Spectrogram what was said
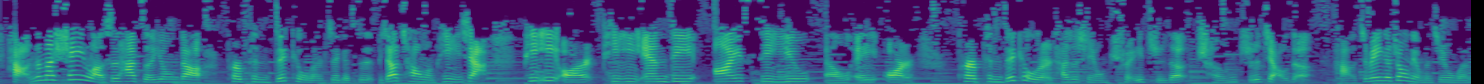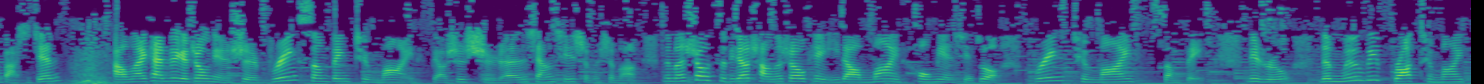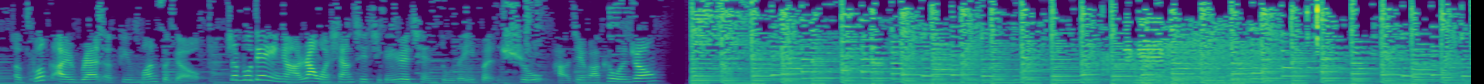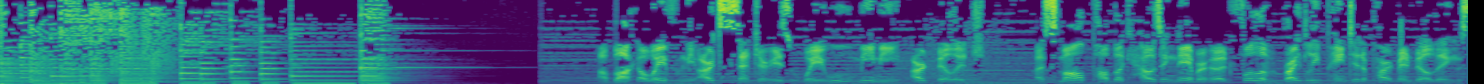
好，那么 Shane 老师他则用到 perpendicular 这个字，比较长，我们拼一下 p e r p e n d i c u l a r。perpendicular 它是形容垂直的、成直角的。好，这边一个重点，我们进入文法时间。好，我们来看这个重点是 bring something to mind，表示使人想起什么什么。那么受词比较长的时候，可以移到 mind 后面写作 bring to mind something。例如，The movie brought to mind a book I read a few months ago。这部电影啊，让我想起几个月前读的一本书。好，接话课文中。A block away from the Arts Center is Weiwu Mimi Art Village, a small public housing neighborhood full of brightly painted apartment buildings.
